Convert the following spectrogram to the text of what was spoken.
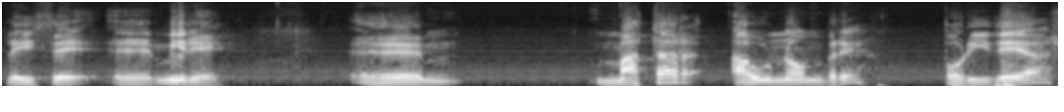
le dice, eh, mire, em, matar a un hombre por ideas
